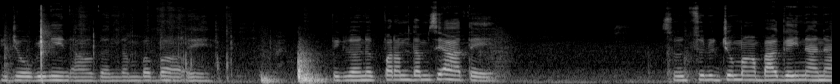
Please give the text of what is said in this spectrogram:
si Jovelyn, ah, gandang babae. Bigla nagparamdam si ate. Sunod-sunod yung mga bagay na na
